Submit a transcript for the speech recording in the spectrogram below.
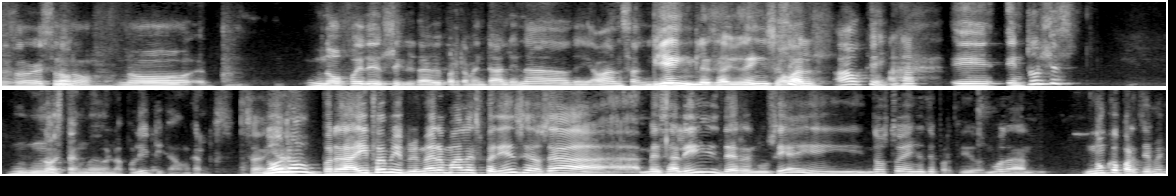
Eso, eso No. no. no. No fue del secretario departamental de nada, de Avanza. ni- Bien, les ayudé en Sí. Izabal. Ah, ok. Ajá. Eh, entonces, no está nuevo en la política, don Carlos. O sea, No, ya- no, pero ahí fue mi primera mala experiencia. O sea, me salí, de renuncié y no estoy en este partido. O sea, nunca participé.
